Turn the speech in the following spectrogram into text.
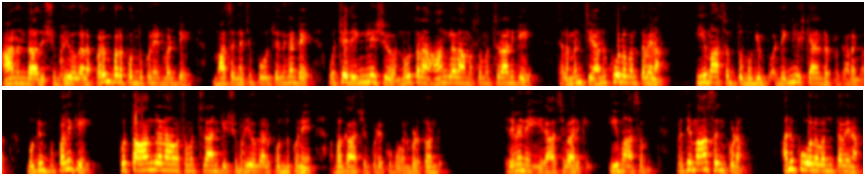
ఆనందాది శుభయోగాల పరంపర పొందుకునేటువంటి మాసంగా చెప్పవచ్చు. ఎందుకంటే వచ్చేది ఇంగ్లీషు నూతన ఆంగ్లనామ సంవత్సరానికి చాలా మంచి అనుకూలవంతమైన ఈ మాసంతో ముగింపు అంటే ఇంగ్లీష్ క్యాలెండర్ ప్రకారంగా ముగింపు పలికి కొత్త ఆంగ్లనామ సంవత్సరానికి శుభయోగాలు పొందుకునే అవకాశం కూడా ఎక్కువ కనబడుతోంది. ఏదైనా ఈ రాశి వారికి ఈ మాసం ప్రతి మాసం కూడా అనుకూలవంతమైన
